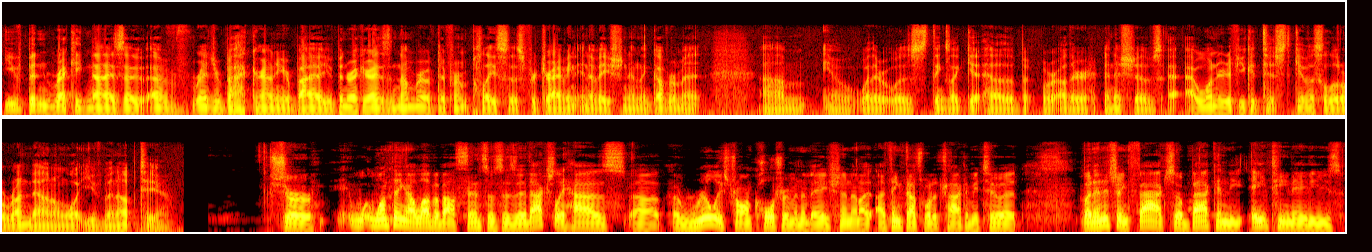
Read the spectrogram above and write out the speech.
you've been recognized. I've, I've, read your background and your bio. You've been recognized in a number of different places for driving innovation in the government. Um, you know, whether it was things like GitHub or other initiatives. I, I wondered if you could just give us a little rundown on what you've been up to. Sure. One thing I love about Census is it actually has uh, a really strong culture of innovation, and I, I think that's what attracted me to it. But an interesting fact so, back in the 1880s,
